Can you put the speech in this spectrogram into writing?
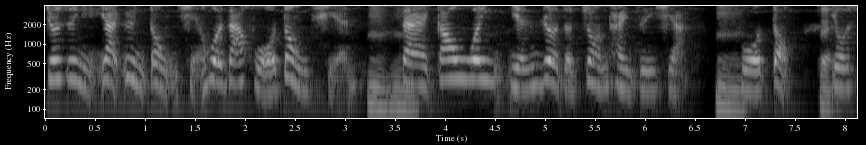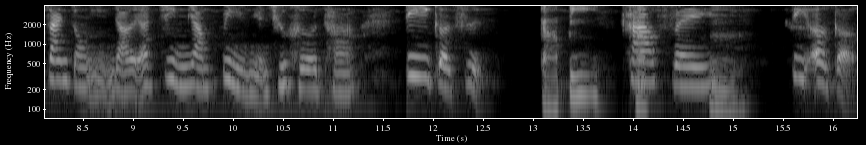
就是你要运动前或者在活动前，嗯嗯，在高温炎热的状态之下嗯。活动，对。有三种饮料要尽量避免去喝它。第一个是咖啡，咖啡，嗯，第二个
